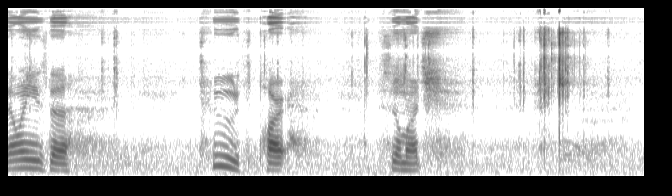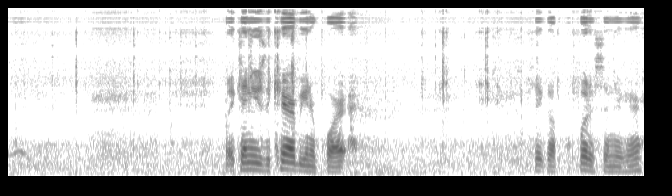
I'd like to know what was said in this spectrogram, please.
I don't want to use the tooth part so much. But I can use the carabiner part. Take off the foot ascender here.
